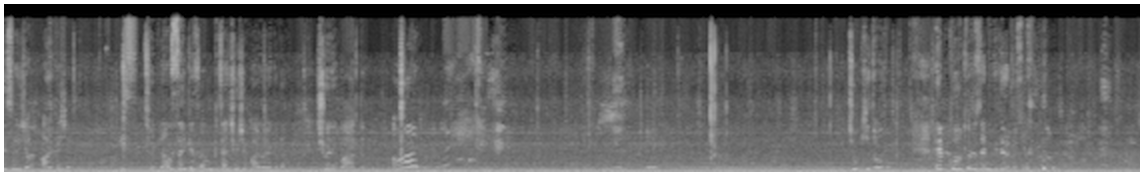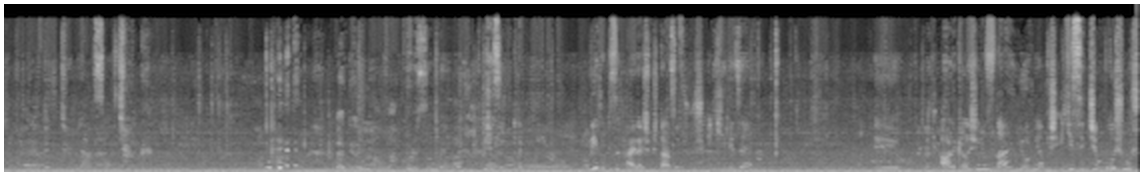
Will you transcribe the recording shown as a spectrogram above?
Şey söyleyeceğim arkadaşlar. Biz türbülansayı gezelim. Bir tane çocuk var arabada. Şöyle bağırdı. Aa! Çok iyi oğlum. Hep korkuyoruz hem gülüyoruz. Evet, türbülans olacak. ben diyorum Allah korusun be. Bir şey söyleyeyim mi? Bir bizi paylaşmışlar sonra şu ikili de. Ee, arkadaşımız da yorum yapmış. İkisi cim buluşmuş.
